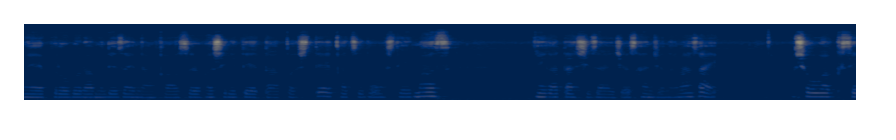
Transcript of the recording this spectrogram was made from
運営プログラムデザインなんかをするファシリテーターとして活動しています。新潟市在住37歳。小学生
